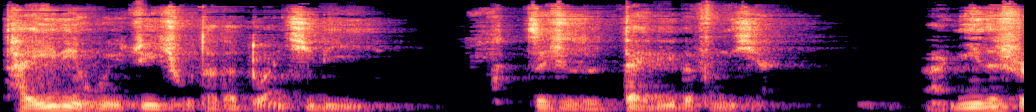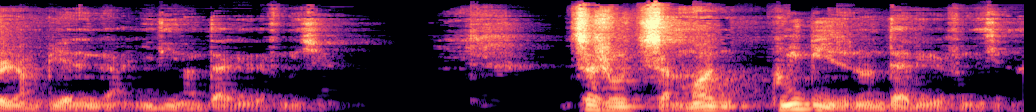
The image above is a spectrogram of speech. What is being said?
他一定会追求他的短期利益，这就是代理的风险啊！你的事让别人干，一定要代理的风险。这时候怎么规避这种代理的风险呢？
